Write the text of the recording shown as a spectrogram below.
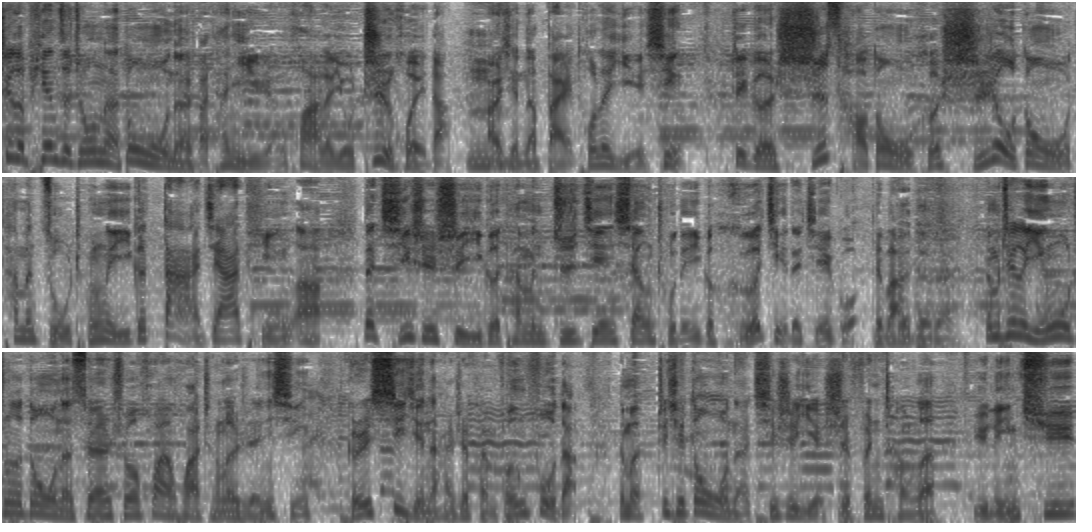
这个片子中呢，动物呢把它拟人化了，有智慧的，而且呢摆脱了野性。这个食草动物和食肉动物，它们组成了一个大家庭啊。那其实是一个它们之间相处的一个和解的结果，对吧？对对对。那么这个荧幕中的动物呢，虽然说幻化成了人形，可是细节呢还是很丰富的。那么这些动物呢，其实也是分成了雨林区、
